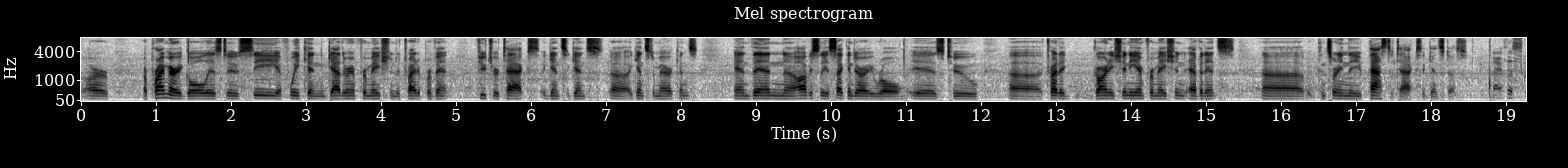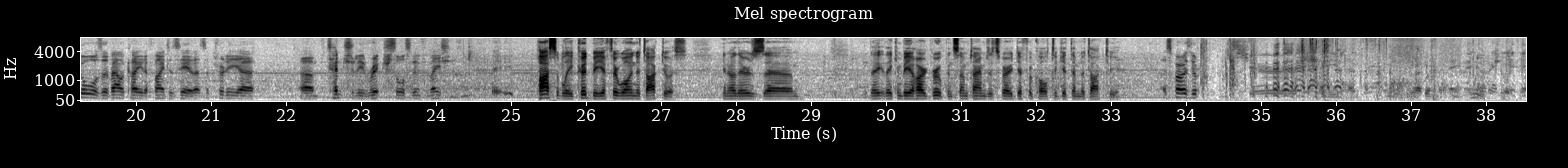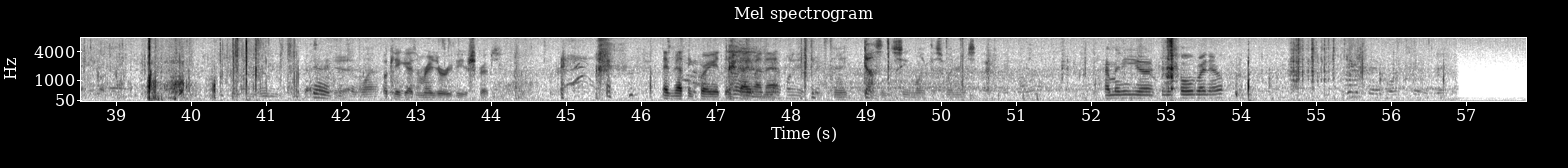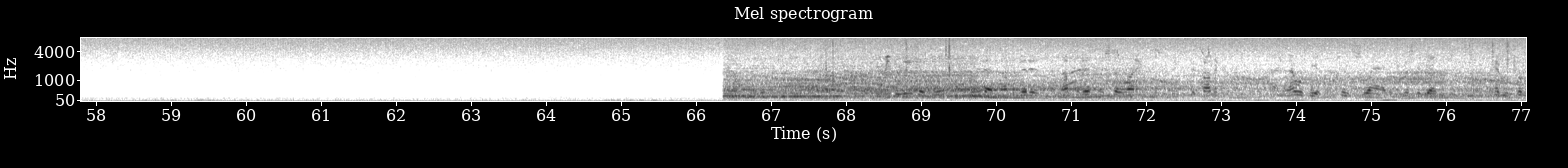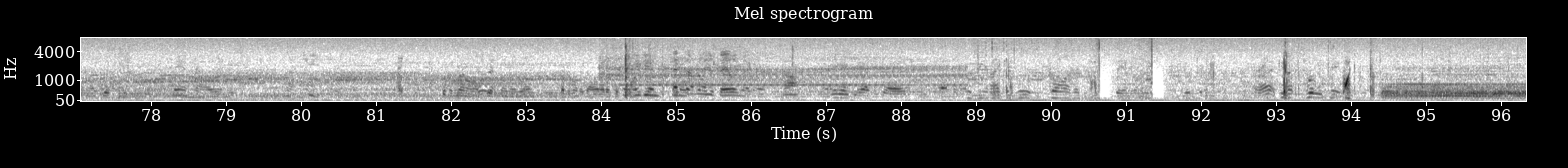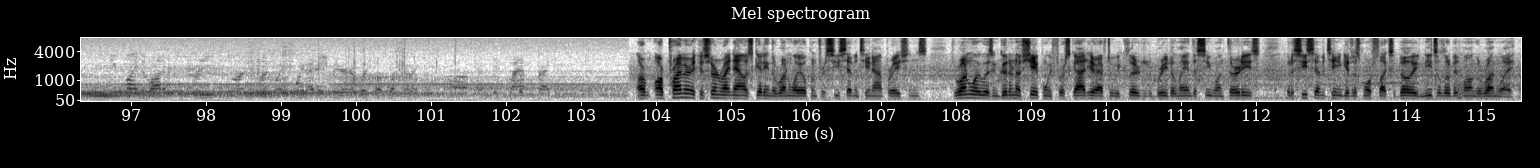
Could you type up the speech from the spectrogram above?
Uh, Our, primary goal is to see if we can gather information to try to prevent future attacks against, against, uh, against Americans. And then uh, obviously a secondary role is to uh, try to garnish any information, evidence uh, concerning the past attacks against us. Now, if there's scores of Al Qaeda fighters here, that's a pretty uh, um, potentially rich source of information, isn't it? Possibly, it could be if they're willing to talk to us. You know, there's, um, they, they can be a hard group, and sometimes it's very difficult to get them to talk to you. As far as your Okay, guys, I'm ready to review your scripts. I have nothing for you at this time on that. And it doesn't seem like this winter is. How many uh, can you hold right now? be a complete swag. I mean, just to heavy equipment like this with manpower is not cheap. Equipment rental like this only runs a couple hundred dollars. And again, that's not really just bailing right now. No. Maybe I could ask, uh, if me and I could move, go on and bail. Our, our primary concern right now is getting the runway open for C-17 operations. The runway was in good enough shape when we first got here after we cleared the debris to land the C-130s, but a C-17 gives us more flexibility, needs a little bit longer runway.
